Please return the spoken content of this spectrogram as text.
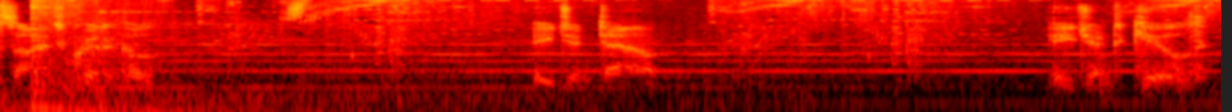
signs critical. Agent down. Agent killed.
